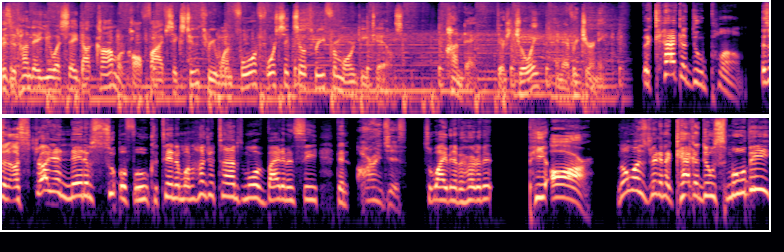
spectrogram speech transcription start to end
Visit HyundaiUSA.com or call 562 for more details. Hyundai, there's joy in every journey. The Kakadu plum is an Australian native superfood containing 100 times more vitamin C than oranges. So why have you never heard of it? PR. No one's drinking a Kakadu smoothie?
